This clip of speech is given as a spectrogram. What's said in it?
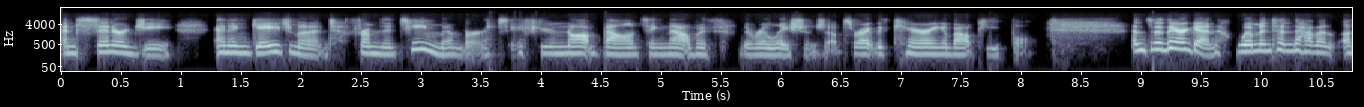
and synergy and engagement from the team members if you're not balancing that with the relationships right? With caring about people and so, there again, women tend to have a, a,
